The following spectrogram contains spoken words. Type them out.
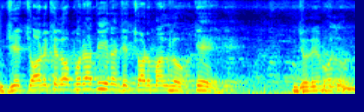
যে চর খেলো অপরাধী না যে চর মারলো, কে? জোরে বলুন।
